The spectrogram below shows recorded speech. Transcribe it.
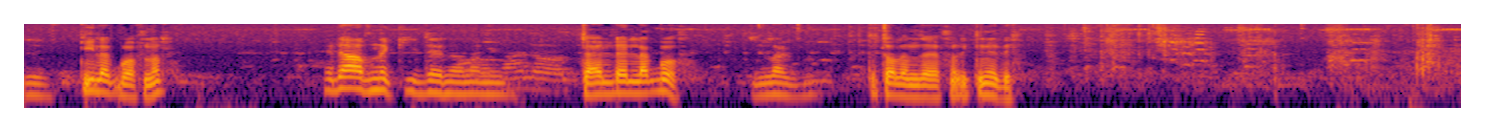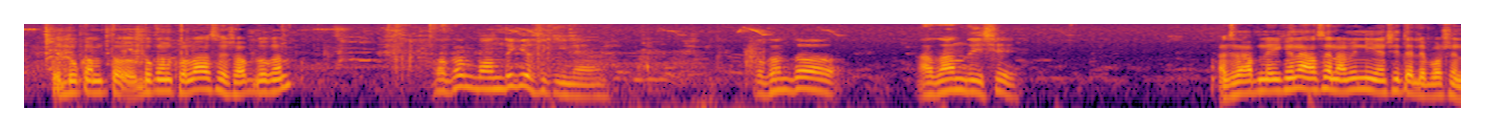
জি। কি লাগবে আপনার? এটা আপনি কি দেন আমি? চাইল্ড ডাইল লাগবো? লাগবে। তো চলেন যাই আপনার কিনে দিই। দোকান তো দোকান খোলা আছে সব দোকান? তখন বন্ধ গেছে কি না তখন তো আজান দিছে। আচ্ছা আপনি এখানে আছেন আমি নিয়ে আসি তাহলে বসেন।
